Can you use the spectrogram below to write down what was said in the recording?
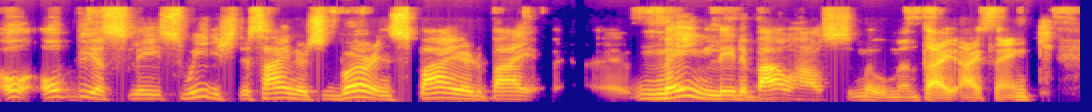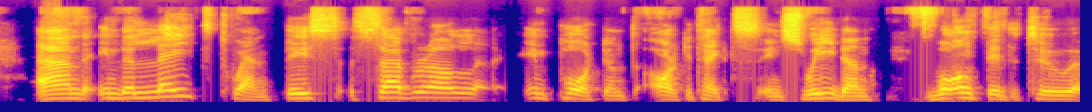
obviously, Swedish designers were inspired by mainly the Bauhaus movement, I, I think. And in the late 20s, several important architects in Sweden wanted to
